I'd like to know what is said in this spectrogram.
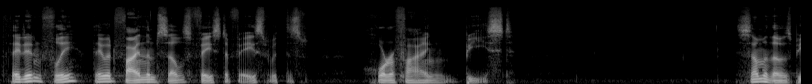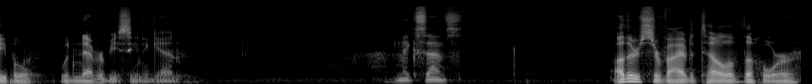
if they didn't flee, they would find themselves face to face with this horrifying beast. Some of those people would never be seen again. Makes sense. Others survived to tell of the horror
